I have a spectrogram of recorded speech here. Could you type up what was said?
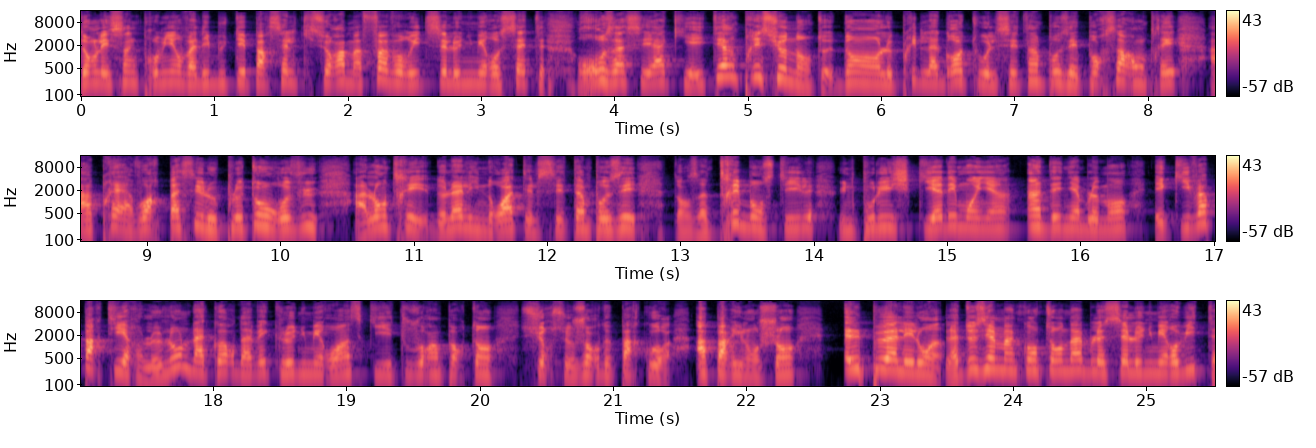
Dans les 5 premiers, on va débuter par celle qui sera ma favorite, c'est le numéro 7, Rosacea, qui a été impressionnante dans le prix de la grotte où elle s'est imposée pour sa rentrée après avoir passé le peloton en revue à l'entrée de la ligne droite. Elle s'est imposée dans un très bon style, une pouliche qui a des moyens indéniablement et qui va partir le long de la corde avec le numéro 1, ce qui est toujours important sur ce genre de parcours à Paris-Longchamp elle peut aller loin. La deuxième incontournable, c'est le numéro 8,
